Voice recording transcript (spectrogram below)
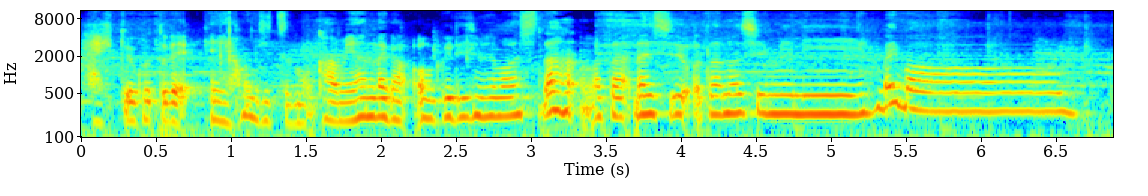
はい、ということで、えー、本日も神アンナがお送りしました。また来週お楽しみに。バイバーイ。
